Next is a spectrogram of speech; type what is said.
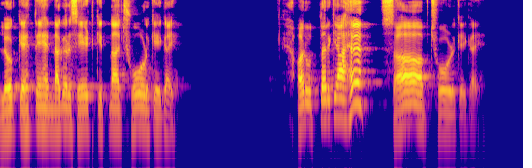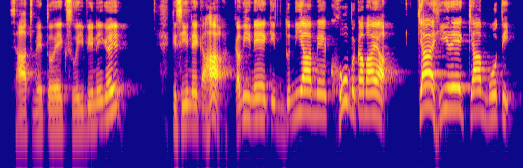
लोग कहते हैं, नगर सेठ कितना छोड़ के गए। और उत्तर क्या है? सब छोड़ के गए। साथ में तो एक सुई भी नहीं गई। किसी ने कहा, कवि ने कि दुनिया में खूब कमाया, क्या हीरे, क्या मोती।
